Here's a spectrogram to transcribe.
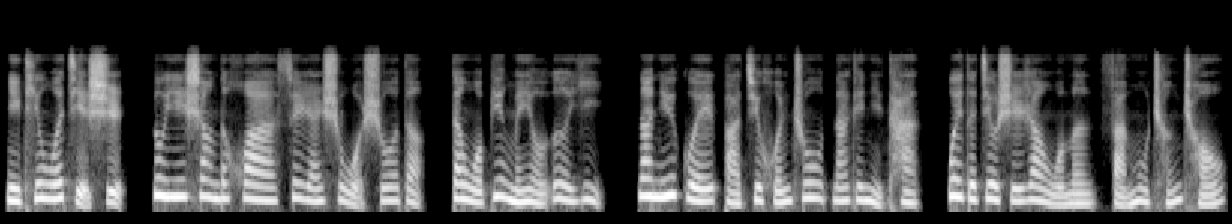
你听我解释，录音上的话虽然是我说的，但我并没有恶意。那女鬼把聚魂珠拿给你看，为的就是让我们反目成仇。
